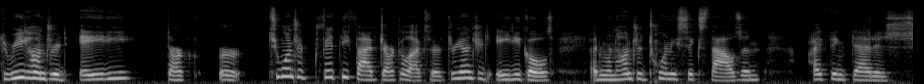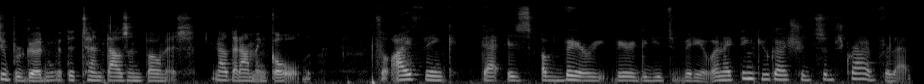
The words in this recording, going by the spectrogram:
380 dark, er, or 255 dark elixir, 380 goals, and 126,000. I think that is super good with the 10,000 bonus, now that I'm in gold. So I think that is a very, very good YouTube video, and I think you guys should subscribe for that.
